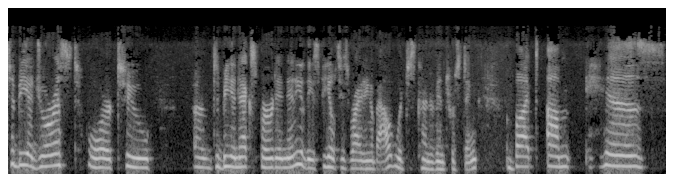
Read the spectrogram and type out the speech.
to be a jurist or to uh, to be an expert in any of these fields he's writing about, which is kind of interesting. But um, his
